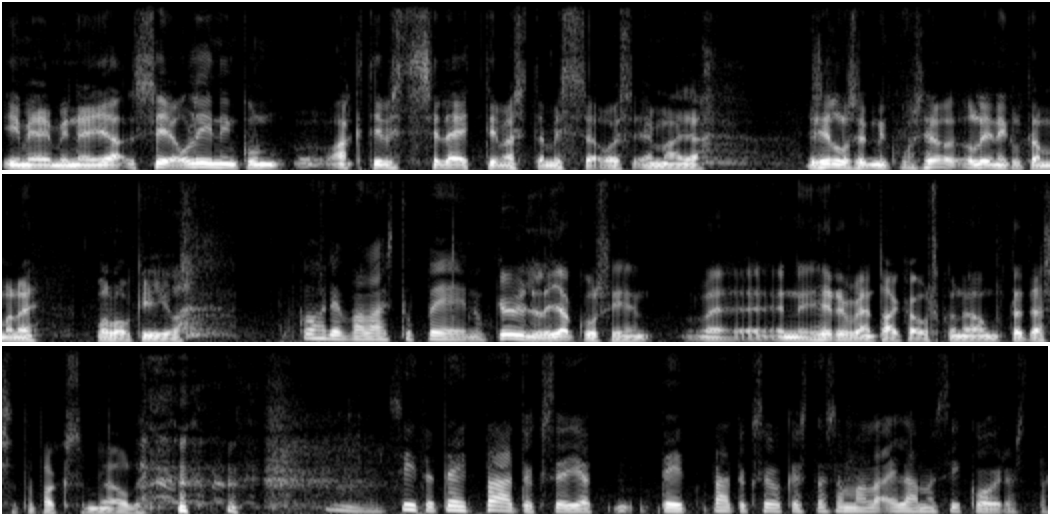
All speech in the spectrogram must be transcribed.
imeminen ja se oli niin kuin aktiivisesti siellä etsimässä, missä olisi emä. Ja, ja silloin se, niin kuin, se oli niin kuin tämmöinen valokiila kohdevalaistu peenu. Kyllä, joku siihen. En niin hirveän taikauskonen ole, mutta tässä tapauksessa minä olin. Mm. Siitä teit päätöksen ja teit päätöksen oikeastaan samalla elämäsi koirasta.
